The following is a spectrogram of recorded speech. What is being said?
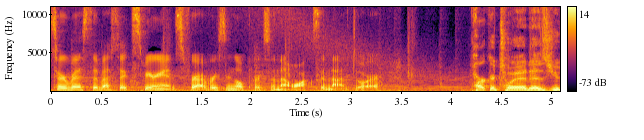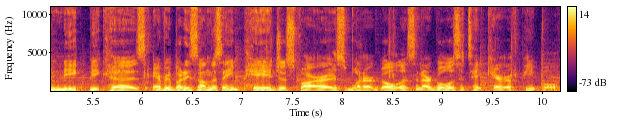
service, the best experience for every single person that walks in that door. Parker Toyota is unique because everybody's on the same page as far as what our goal is, and our goal is to take care of people.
